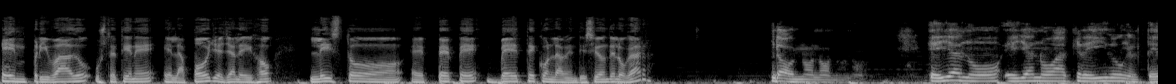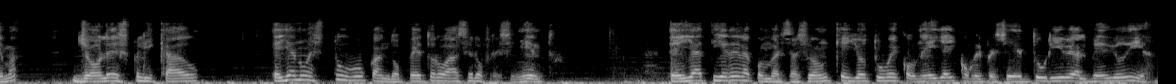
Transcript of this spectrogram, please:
En privado, usted tiene el apoyo, ella le dijo, Listo, eh, Pepe, vete con la bendición del hogar. No, no, no, no, no. Ella no, ella no ha creído en el tema. Yo le he explicado. Ella no estuvo cuando Petro hace el ofrecimiento. Ella tiene la conversación que yo tuve con ella y con el presidente Uribe al mediodía.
